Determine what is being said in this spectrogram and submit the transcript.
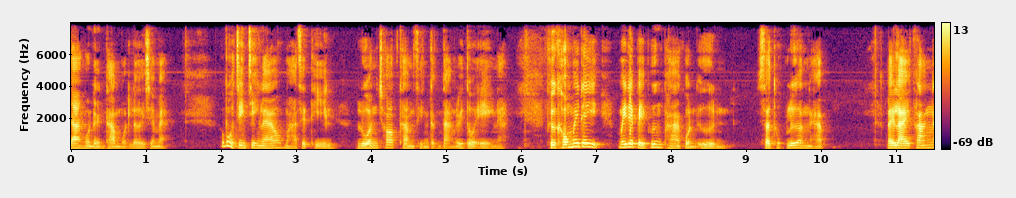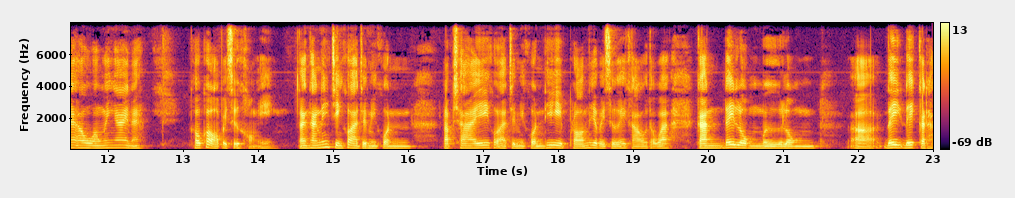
จ้างคนอื่นทำหมดเลยใช่ไหมเขาบอกจริง ๆ แล้วมหาเศรษฐีล้วนชอบทำสิ่งต่างๆ ด้วยตัวเองนะคือเขาไม่ได้ไม่ได้ไปพึ่งพาคนอื่นซะทุกเรื่องนะครับ หลายๆ ครั้งนะเอาเอาง่ายๆนะเขาก็ออกไปซื้อของเองทั้งๆนี่จริงเขาอาจจะมีคนรับใช้เขาอาจจะมีคนที่พร้อมที่จะไปซื้อให้เขา แต่ว่าการได้ลงมือลงได้ได้กระท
